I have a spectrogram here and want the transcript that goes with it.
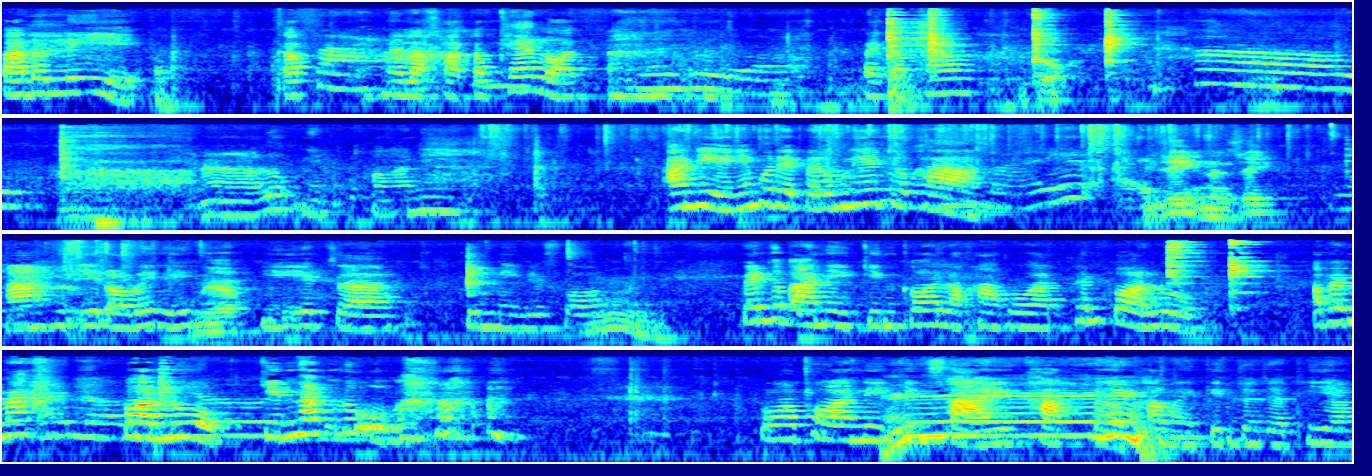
ปลาดอลลี่กับในราคากับแค่รสไปกับข้าว Got ข้าวอ่าลูกนี่ของอันนี้อันนี้ยังไม่ได้ไปโรงเรียนอยู่ค่ะไหน He's eating, is he? อ่า he eat already Yeah. he eat uh with me before Mm. เป็นกับอันนี้กินก้อนละค่ะเพราะว่าเพิ่นป้อนลูก เอาไปมาป้อนลูกกินนับลูก เพราะว่าพออันนี้กินสายผักเติมค่ะเหมือนกินจนจะเที่ยง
